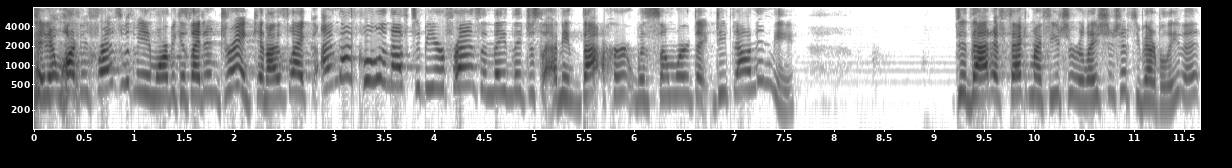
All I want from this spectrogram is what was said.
they didn't want to be friends with me anymore because I didn't drink. And I was like, I'm not cool enough to be your friends. And they, they just, I mean, that hurt was somewhere d- deep down in me. Did that affect my future relationships? You better believe it.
